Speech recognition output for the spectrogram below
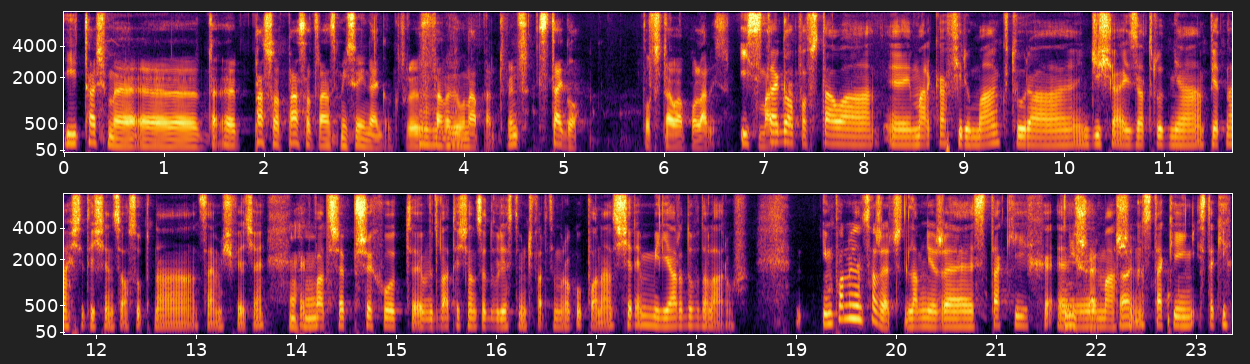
i taśmy e, ta- e, pasa, pasa transmisyjnego, który stanowił napęd. Więc z tego powstała Polaris. I z Marka. tego powstała y, marka, firma, która dzisiaj zatrudnia 15 tysięcy osób na całym świecie. Mhm. Jak patrzę, przychód w 2024 roku ponad 7 miliardów dolarów. Imponująca rzecz dla mnie, że z takich y, Nisze, maszyn, tak? z, takiej, z takich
